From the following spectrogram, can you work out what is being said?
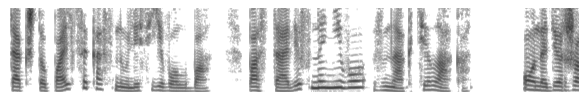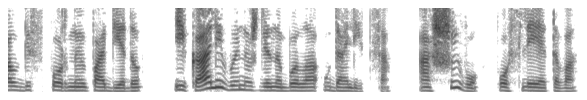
так что пальцы коснулись его лба, поставив на него знак Тилака. Он одержал бесспорную победу, и Кали вынуждена была удалиться, а Шиву после этого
